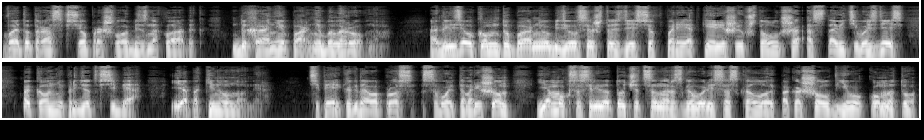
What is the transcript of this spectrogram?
В этот раз все прошло без накладок. Дыхание парня было ровным. Оглядел комнату парня, убедился, что здесь все в порядке, решив, что лучше оставить его здесь, пока он не придет в себя, я покинул номер. Теперь, когда вопрос с Вольтом решен, я мог сосредоточиться на разговоре со скалой. Пока шел в его комнату,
